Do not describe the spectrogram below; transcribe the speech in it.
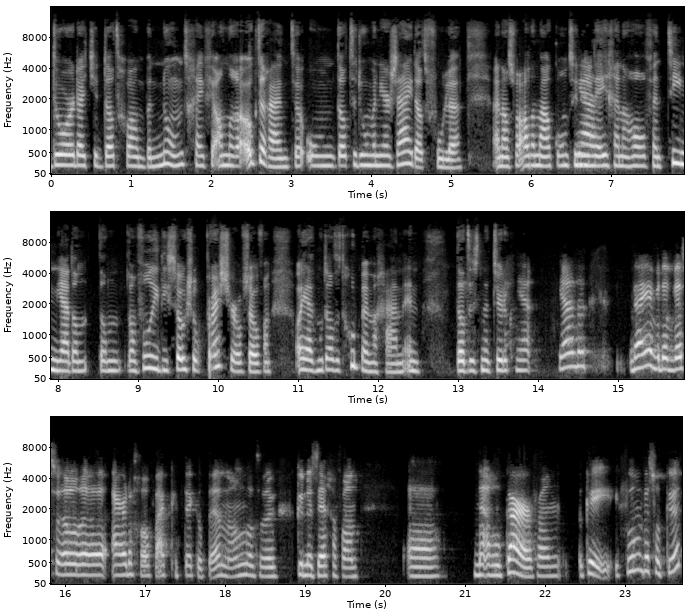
doordat je dat gewoon benoemt, geef je anderen ook de ruimte om dat te doen wanneer zij dat voelen. En als we allemaal continu Ja. 9,5 en 10, ja, dan, dan, dan voel je die social pressure of zo van, oh ja, het moet altijd goed bij me gaan. En dat is natuurlijk, Ja, dat, wij hebben dat best wel uh, aardig al vaak getackled, hè, man. Dat we kunnen zeggen van, uh, naar elkaar van, oké, ik voel me best wel kut,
